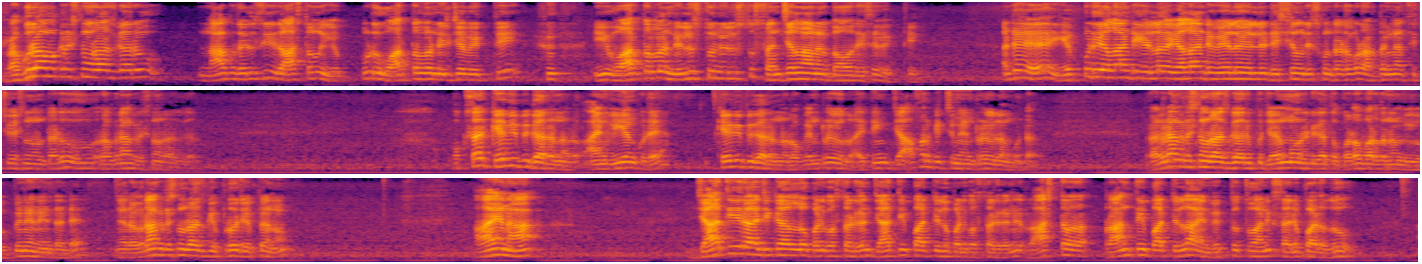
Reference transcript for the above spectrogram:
రఘురామకృష్ణరాజు గారు నాకు తెలిసి ఈ రాష్ట్రంలో ఎప్పుడు వార్తల్లో నిలిచే వ్యక్తి ఈ వార్తల్లో నిలుస్తూ నిలుస్తూ సంచలనానికి దోవదీసే వ్యక్తి. అంటే ఎప్పుడు ఎలాంటి ఎల్ల- ఎలాంటి వేలో వెళ్ళి డెసిషన్లు తీసుకుంటాడో కూడా అర్థం కాని సిచ్యువేషన్ ఉంటాడు రఘురామకృష్ణరాజు గారు ఒకసారి కేవీపీ గారు అన్నారు ఆయన వియంకుడే కేవీపీ గారు అన్నారు ఒక ఇంటర్వ్యూలో ఐ థింక్ జాఫర్కి ఇచ్చిన ఇంటర్వ్యూలో అనుకుంటారు రఘురామకృష్ణరాజు గారు ఇప్పుడు జగన్మోహన్ రెడ్డి గారితో గొడవ పడుతున్నాం. మీ ఒపీనియన్ ఏంటంటే నేను రఘురామకృష్ణరాజుకి ఎప్పుడో చెప్పాను ఆయన జాతీయ రాజకీయాల్లో పనికొస్తాడు కానీ జాతీయ పార్టీలో పనికొస్తాడు కానీ రాష్ట్ర ప్రాంతీయ పార్టీల్లో ఆయన వ్యక్తిత్వానికి సరిపడదు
